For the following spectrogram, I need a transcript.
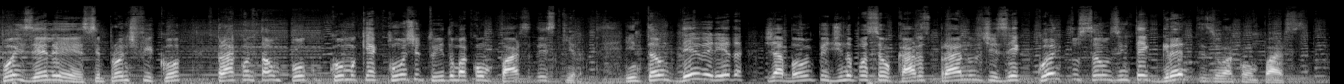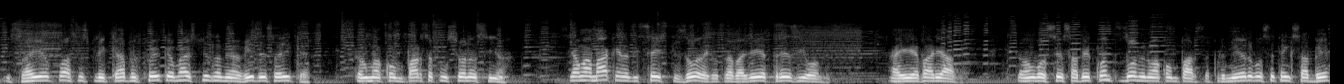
Pois ele se prontificou para contar um pouco como que é constituída uma comparsa de esquina. Então, de vereda, já vamos pedindo para o seu Carlos para nos dizer quantos são os integrantes de uma comparsa. Isso aí eu posso explicar porque foi o que eu mais fiz na minha vida, isso aí, cara. Então, uma comparsa funciona assim, ó. Se é uma máquina de seis tesouras que eu trabalhei, é 13 homens. Aí é variável. Então, você saber quantos homens numa comparsa. Primeiro, você tem que saber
